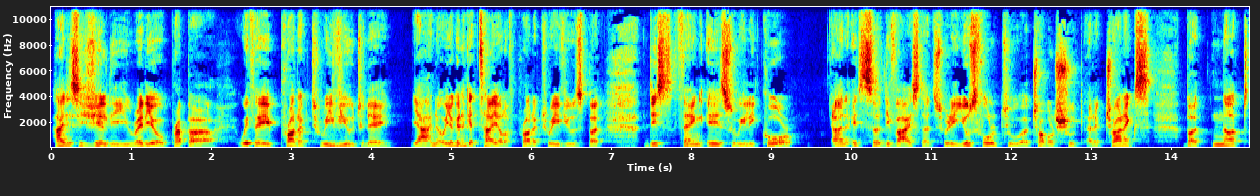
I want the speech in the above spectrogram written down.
Hi, this is Gil, the radio prepper, with a product review today. Yeah, I know you're gonna get tired of product reviews, but this thing is really cool. And it's a device that's really useful to uh, troubleshoot electronics, but not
